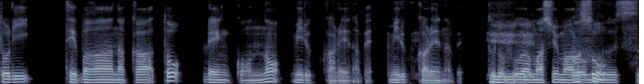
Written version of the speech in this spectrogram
鶏手羽中とレンコンのミルクカレー鍋。ミルクカレー鍋。黒ふわマシュマロムース、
